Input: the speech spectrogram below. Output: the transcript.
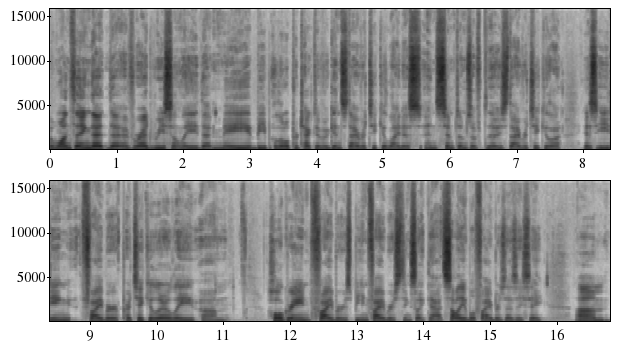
the one thing that, that I've read recently that may be a little protective against diverticulitis and symptoms of these diverticula is eating fiber, particularly um, whole grain fibers, bean fibers, things like that, soluble fibers, as they say. Um,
